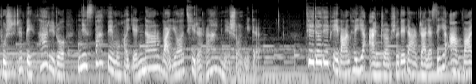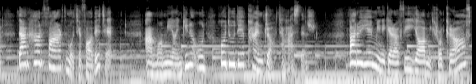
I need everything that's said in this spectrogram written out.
پوشش بهتری رو نسبت به موهای نرم و یا تیر رنگ نشون میده. تعداد پیوندهای انجام شده در جلسه اول در هر فرد متفاوته. اما میانگین اون حدود 50 تا هستش. برای مینیگرافی یا میکروکرافت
